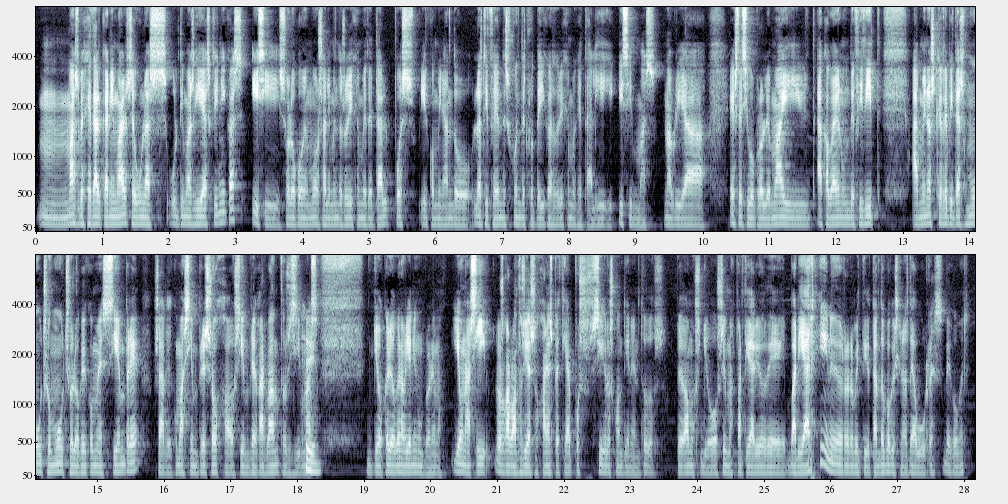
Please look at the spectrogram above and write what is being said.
mm, más vegetal que animal según las últimas guías clínicas y si solo comemos alimentos de origen vegetal, pues ir combinando las diferentes fuentes proteicas de origen vegetal y, sin más. No habría excesivo problema y acabar en un déficit, a menos que repitas mucho, mucho lo que comes siempre, o sea, que comas siempre soja o siempre garbanzos y sin más yo creo que no habría ningún problema. Y aún así, los garbanzos y la soja en especial, pues sí que los contienen todos. Pero vamos, yo soy más partidario de variar y no de repetir tanto porque si no te aburres de comer.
